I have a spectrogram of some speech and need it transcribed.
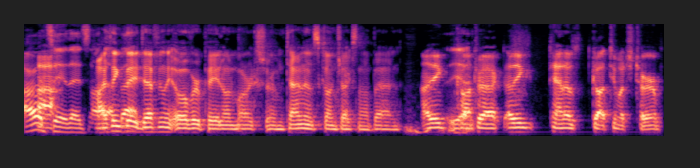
I would Ah, say that it's not I that think they definitely overpaid on Markstrom. Tanev's contract's not bad. I think Yeah. contract. I think Tanev's got too much term.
